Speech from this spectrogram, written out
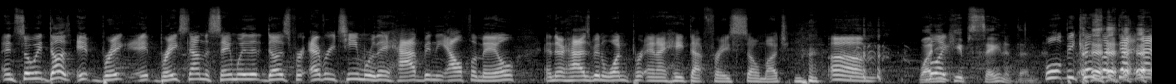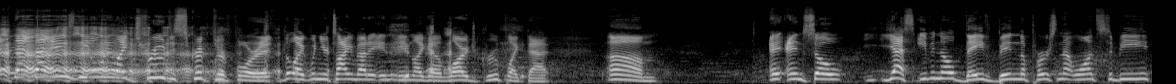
And so it does. It break it breaks down the same way that it does for every team where they have been the alpha male and there has been one per and I hate that phrase so much. Um Why do like- you keep saying it then? well, because like that, that, that, that is the only like true descriptor for it. Like when you're talking about it in, in like a large group like that. Um, and, and so yes, even though they've been the person that wants to be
